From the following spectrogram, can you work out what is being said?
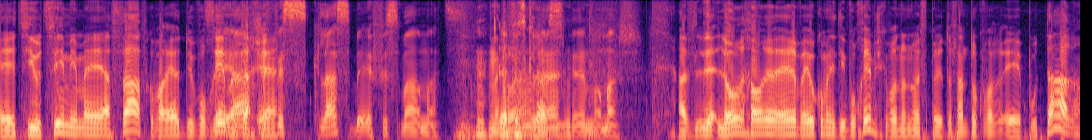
אה, ציוצים עם אה, אסף, כבר היו זה דיווחים על היה כך ש... אפס קלאס באפס מאמץ. אפס class. אה, כן, ממש. אז לאורך הערב היו כל מיני דיווחים שכבר נונו אספריטו סנטו כבר אה, פוטר,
